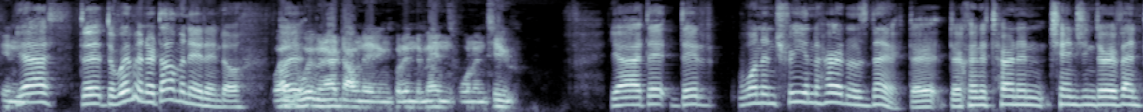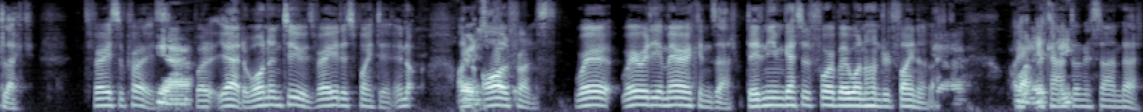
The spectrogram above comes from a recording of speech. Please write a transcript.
In, yes, the the women are dominating though. Well, I, the women are dominating, but in the men's one and two. Yeah, they they're one and three in the hurdles now. They're they're kind of turning, changing their event. Like it's very surprised. Yeah, but yeah, the one and two is very disappointing, and on disappointing. all fronts. Where where were the Americans at? They didn't even get to the four by one hundred final. Yeah. I, on, I can't understand that.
